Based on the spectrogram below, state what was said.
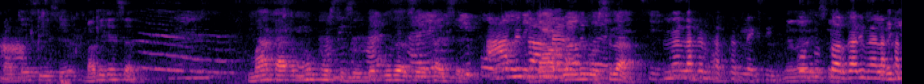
বাচ্চা খেয়েছে বাদি খাইছেন মা কা- মুখ বসতেছে বুঝে আছে খাইছে। আমি তো বসছিলা? মেলাকের ভাত খাত লাগছি। কত তরকারি মেলা খাত?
